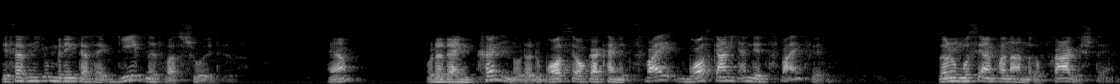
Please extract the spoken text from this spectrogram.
ist das nicht unbedingt das Ergebnis, was schuld ist. Ja? Oder dein Können, oder du brauchst ja auch gar keine zwei, brauchst gar nicht an dir zweifeln sondern du musst dir einfach eine andere Frage stellen.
